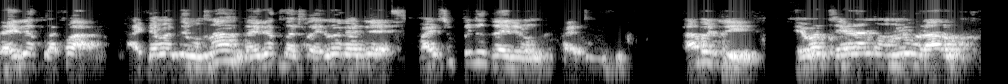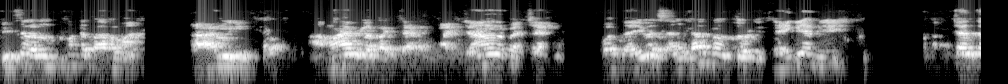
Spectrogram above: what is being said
ధైర్యం తక్కువ. ఐక్యమత్యం ఉన్నా ధైర్యం తక్కువ. ఎందుకంటే పరిస్థితులు ధైర్యం ఉంది. కాబట్టి ఎవరు చేయడానికి ముందుకు రారు. బీసీలు అనుకుంటే పాపమా? కానీ అమాయకుల పక్షాన్ని అజ్ఞానుల పక్షాన్ని ఒక దైవ సంకల్పంతో ధైర్యం చేసి అత్యంత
